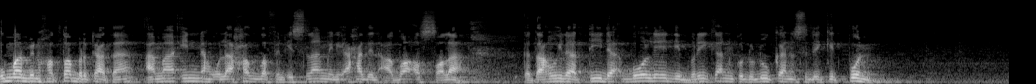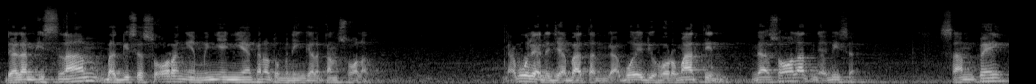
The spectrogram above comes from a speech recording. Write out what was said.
Umar bin Khattab berkata, "Ama innahu la hadza fil Islam li ahadin adha'a as-salah." Ketahuilah tidak boleh diberikan kedudukan sedikit pun dalam Islam bagi seseorang yang menyia-nyiakan atau meninggalkan sholat. Gak boleh ada jabatan, gak boleh dihormatin. Gak sholat, gak bisa. Sampai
